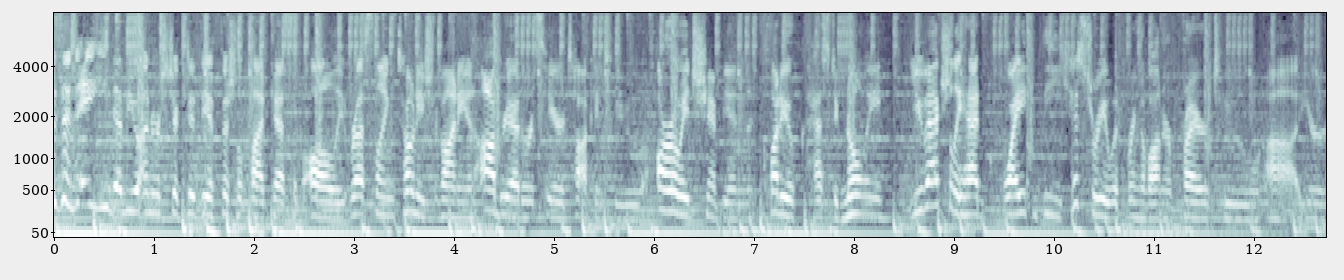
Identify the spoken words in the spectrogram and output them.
This is AEW Unrestricted, the official podcast of All Elite Wrestling. Tony Schiavone and Aubrey Edwards here talking to ROH champion Claudio Castagnoli. You've actually had quite the history with Ring of Honor prior to uh, your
